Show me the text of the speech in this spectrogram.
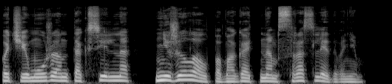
почему же он так сильно не желал помогать нам с расследованием.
